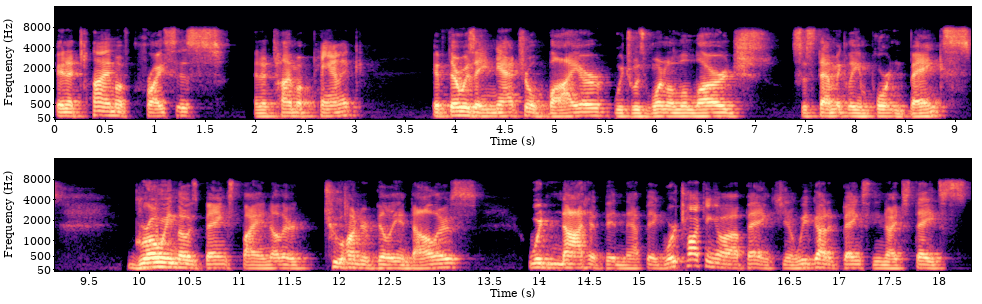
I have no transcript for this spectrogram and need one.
in a time of crisis, in a time of panic. If there was a natural buyer, which was one of the large systemically important banks, growing those banks by another $200 billion would not have been that big. We're talking about banks, you know, we've got banks in the United States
